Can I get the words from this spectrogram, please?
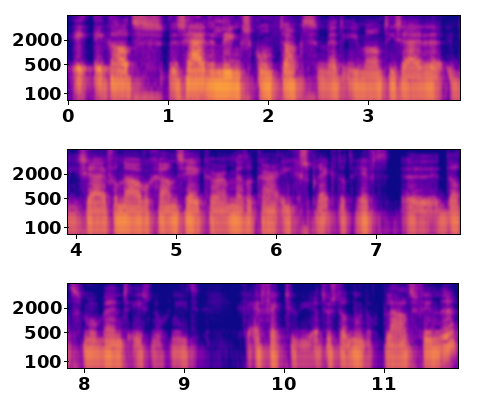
ik, ik had zijdelings contact met iemand die zei, die zei van nou, we gaan zeker met elkaar in gesprek. Dat, heeft, dat moment is nog niet geëffectueerd, dus dat moet nog plaatsvinden.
